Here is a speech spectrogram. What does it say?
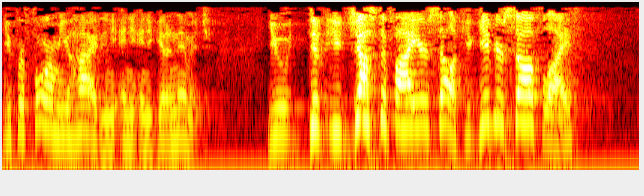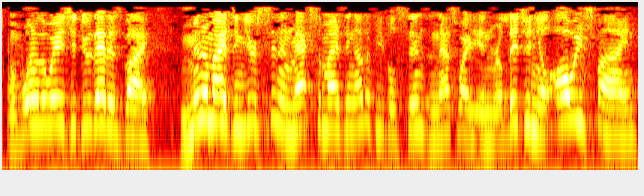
you perform, you hide, and you, and you, and you get an image. You, you justify yourself. You give yourself life. And one of the ways you do that is by minimizing your sin and maximizing other people's sins. And that's why in religion you'll always find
